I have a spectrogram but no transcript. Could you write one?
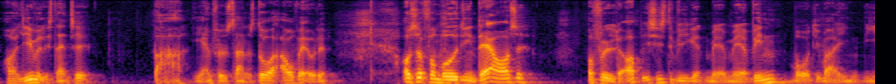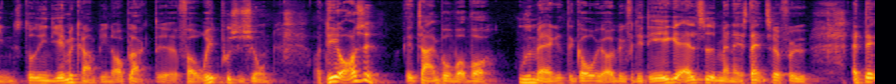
og alligevel i stand til bare i anførselstegn at stå og afværge det. Og så formåede de endda også at følge det op i sidste weekend med, med at vinde, hvor de var i en, i en, stod i en hjemmekamp i en oplagt øh, favoritposition. Og det er også et tegn på, hvor, hvor udmærket det går i øjeblikket, fordi det er ikke altid, man er i stand til at følge, at den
